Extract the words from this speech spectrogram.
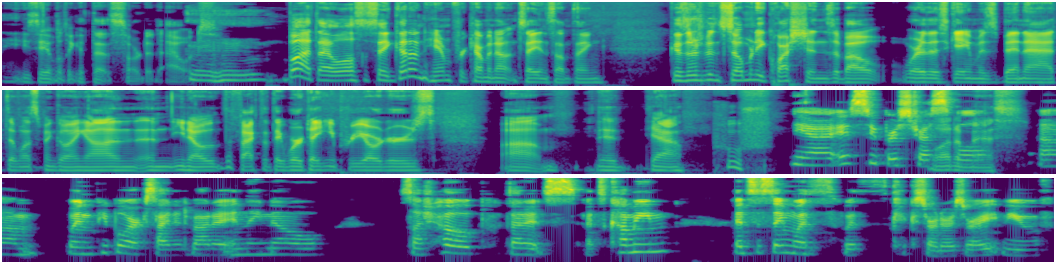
he's able to get that sorted out. Mhm. But I will also say good on him for coming out and saying something because there's been so many questions about where this game has been at and what's been going on, and you know the fact that they were taking pre-orders. Um, it, yeah, Oof, yeah, it's super stressful. what a mess. Um, when people are excited about it and they know slash hope that it's it's coming. It's the same with with Kickstarters, right? You've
